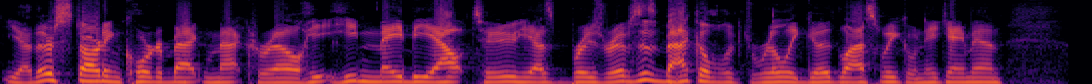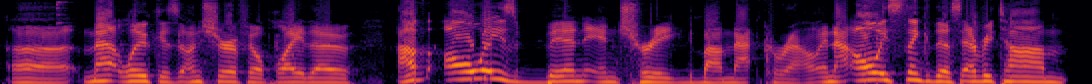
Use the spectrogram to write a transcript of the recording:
Yeah, their starting quarterback Matt Corral, he he may be out too. He has bruised ribs. His backup looked really good last week when he came in. Uh, Matt Luke is unsure if he'll play though. I've always been intrigued by Matt Corral, and I always think of this every time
